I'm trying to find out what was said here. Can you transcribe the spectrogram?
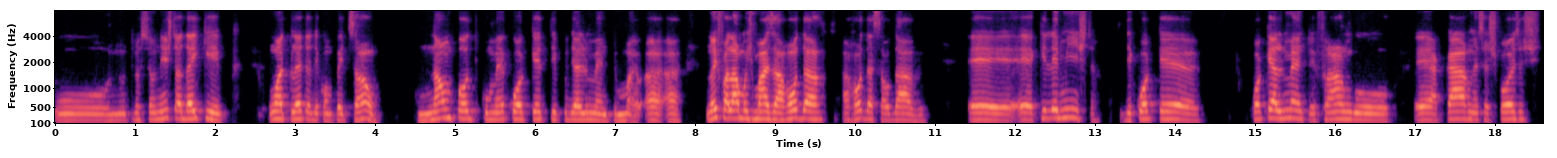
o nutricionista da equipe. Um atleta de competição não pode comer qualquer tipo de alimento. Nós falamos mais a roda a roda saudável é, é aquilo é mista de qualquer qualquer alimento, é frango, é, a carne, essas coisas,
